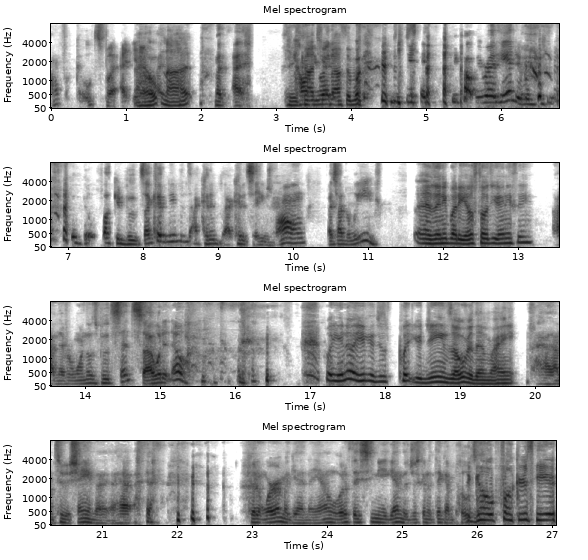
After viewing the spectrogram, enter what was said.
I don't fuck goats, but I, you I hope I- not. But I, He, he caught caught me you out the words. he caught me red-handed with, with goat fucking boots. I couldn't even, I couldn't, I couldn't say he was wrong. I just had to leave. Has anybody else told you anything? I've never worn those boots since, so I wouldn't know. Well, you know, you could just put your jeans over them, right? Ah, I'm too ashamed. I, I couldn't wear them again. You know, what if they see me again? They're just gonna think I'm The posing. goat fuckers here.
